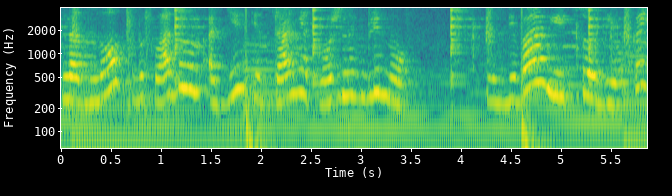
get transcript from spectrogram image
На дно выкладываем один из ранее отложенных блинов. Взбиваем яйцо вилкой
